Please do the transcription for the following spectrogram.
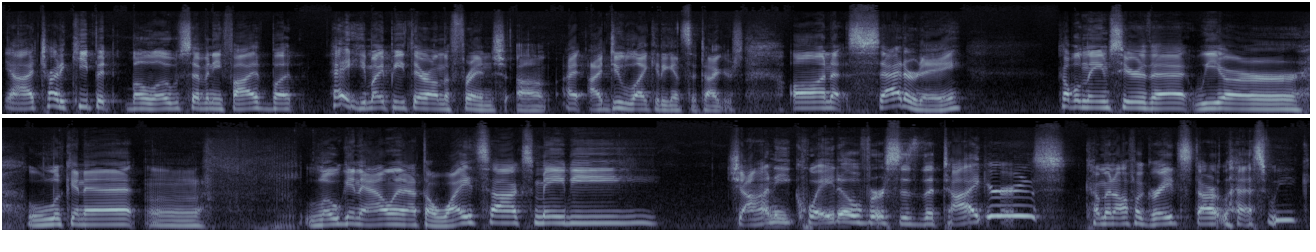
yeah, I try to keep it below seventy five, but hey, he might be there on the fringe. Uh, I, I do like it against the Tigers on Saturday. Couple names here that we are looking at. Uh, Logan Allen at the White Sox, maybe. Johnny Cueto versus the Tigers, coming off a great start last week.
